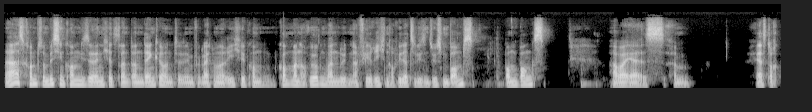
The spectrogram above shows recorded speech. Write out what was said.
Ja, es kommt so ein bisschen, kommen diese, wenn ich jetzt dran, dran denke und äh, im Vergleich nochmal rieche, komm, kommt man auch irgendwann nach viel Riechen auch wieder zu diesen süßen Bombs, Bonbons. Aber er ist, ähm, er ist doch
